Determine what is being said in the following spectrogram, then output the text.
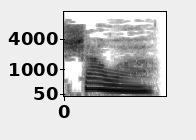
shower.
